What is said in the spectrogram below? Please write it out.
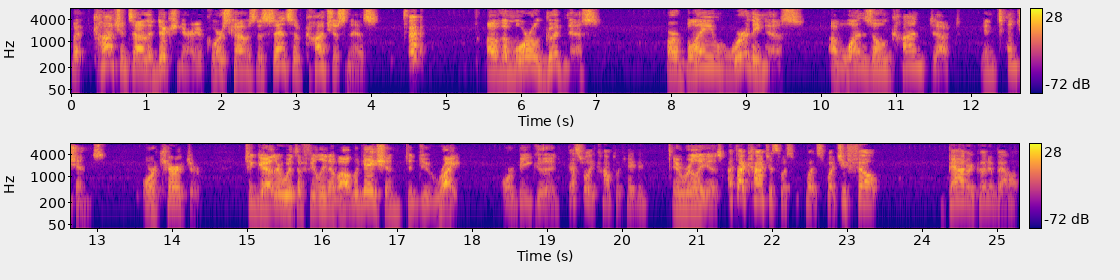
But conscience out of the dictionary, of course, comes the sense of consciousness of the moral goodness or blameworthiness of one's own conduct, intentions, or character, together with a feeling of obligation to do right or be good. That's really complicated. It really is. I thought conscious was, was what you felt bad or good about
